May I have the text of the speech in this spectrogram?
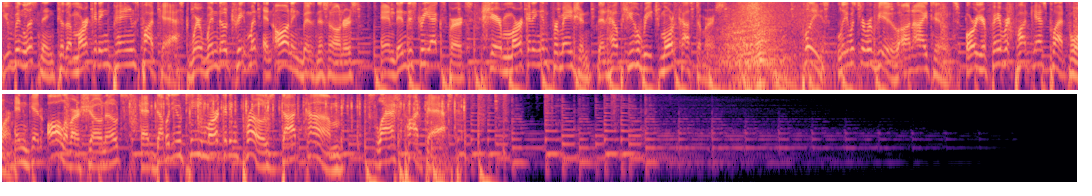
You've been listening to the Marketing Pains Podcast, where window treatment and awning business owners and industry experts share marketing information that helps you reach more customers. Please leave us a review on iTunes or your favorite podcast platform and get all of our show notes at wtmarketingpros.com slash podcast.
